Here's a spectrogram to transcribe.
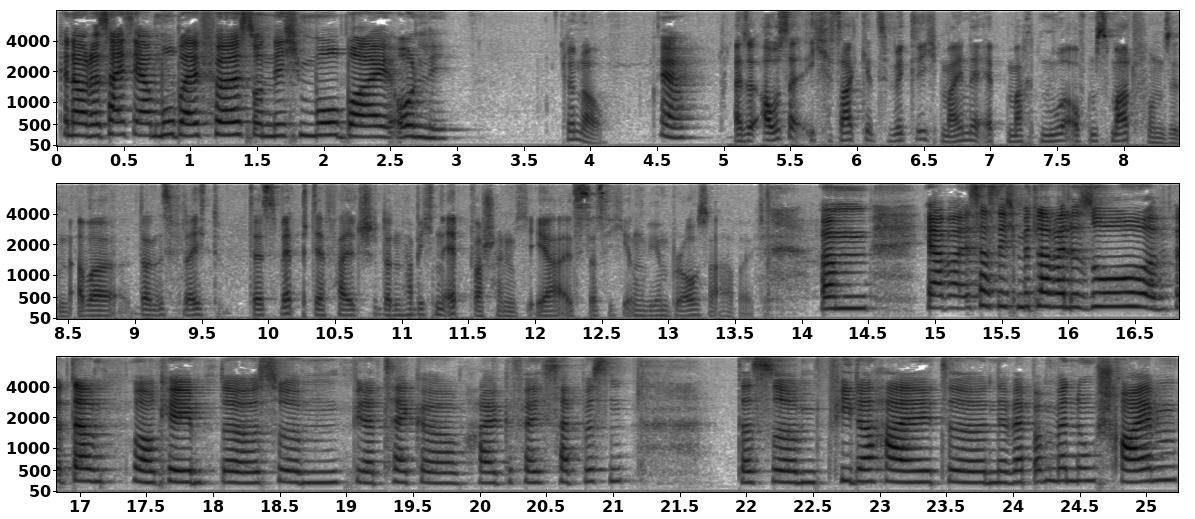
Genau, das heißt ja Mobile First und nicht Mobile Only. Genau. Ja. Also außer ich sage jetzt wirklich, meine App macht nur auf dem Smartphone Sinn, aber dann ist vielleicht das Web der falsche, dann habe ich eine App wahrscheinlich eher, als dass ich irgendwie im Browser arbeite. Ähm, ja, aber ist das nicht mittlerweile so, da, okay, da ist ähm, wieder Tech äh, halt gefährliches Halbwissen, dass ähm, viele halt äh, eine Webanwendung schreiben,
